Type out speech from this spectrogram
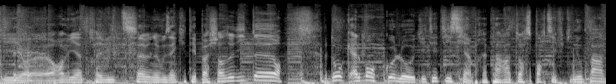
qui euh, revient très vite, ne vous inquiétez pas, chers auditeurs. Donc Alban Colo, diététicien, préparateur sportif, qui nous parle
